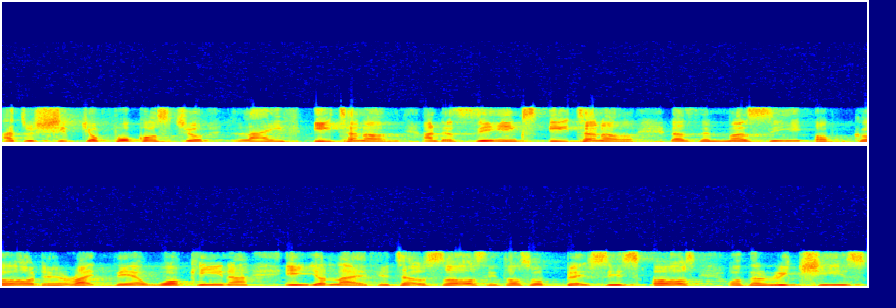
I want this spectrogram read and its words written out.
and to shift your focus to life eternal, and the things eternal. That's the mercy of God uh, right there working uh, in your life. It tells us, it also blesses us of the riches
